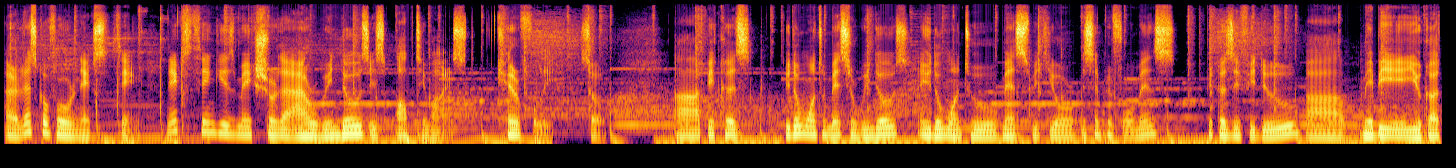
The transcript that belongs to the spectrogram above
All right let's go for next thing. Next thing is make sure that our windows is optimized carefully. So uh, because you don't want to mess your windows and you don't want to mess with your system performance. Because if you do um, maybe you got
